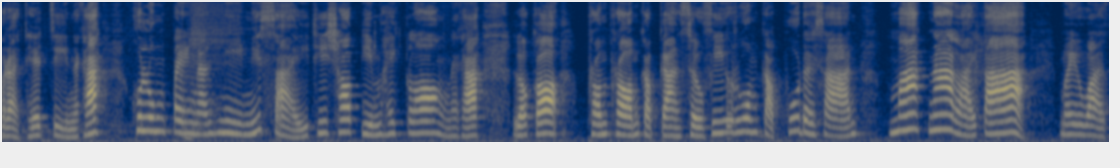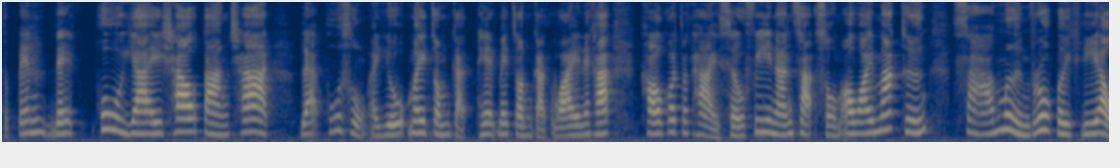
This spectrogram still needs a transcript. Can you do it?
ประเทศจีนนะคะ คุณลุงเต็งนั้นมีนิสัยที่ชอบยิ้มให้กล้องนะคะ แล้วก็พร้อมๆกับการเซลฟี่ร่วมกับผู้โดยสารมากหน้าหลายตา ไม่ว่าจะเป็นเด็กผู้ใหญ่ชาวต่างชาติ และผู้สูงอายุไม่จำกัดเพศไม่จำกัดวัยนะคะ เขาก็จะถ่ายเซลฟี่นั้นสะสมเอาไว้มากถึง 30,000 รูปเลยทีเดียว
